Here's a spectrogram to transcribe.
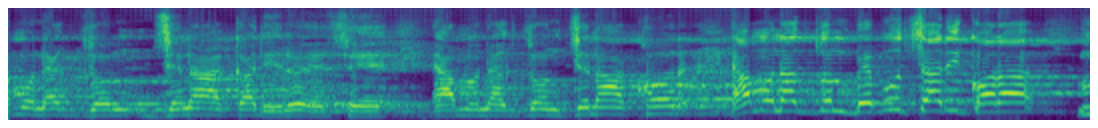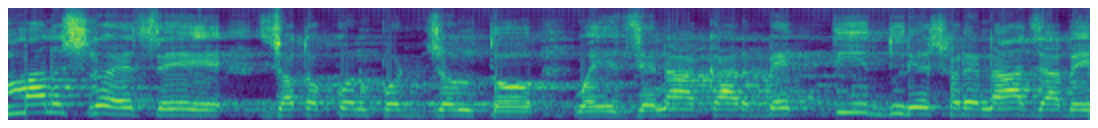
এমন একজন জেনাকারী রয়েছে, এমন একজন জেনাখর, এমন একজন বেবুচারি করা মানুষ রয়েছে, যতক্ষণ পর্যন্ত ওই জেনাকার ব্যক্তি দূরে সরে না যাবে,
